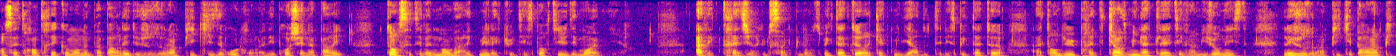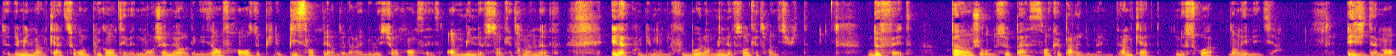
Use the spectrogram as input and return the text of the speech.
En cette rentrée, comment ne pas parler des Jeux Olympiques qui se dérouleront l'année prochaine à Paris, tant cet événement va rythmer l'actualité sportive des mois à venir? Avec 13,5 millions de spectateurs et 4 milliards de téléspectateurs attendus, près de 15 000 athlètes et 20 000 journalistes, les Jeux Olympiques et Paralympiques de 2024 seront le plus grand événement jamais organisé en France depuis le bicentenaire de la Révolution française en 1989 et la Coupe du Monde de football en 1998. De fait, pas un jour ne se passe sans que Paris 2024 ne soit dans les médias. Évidemment,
